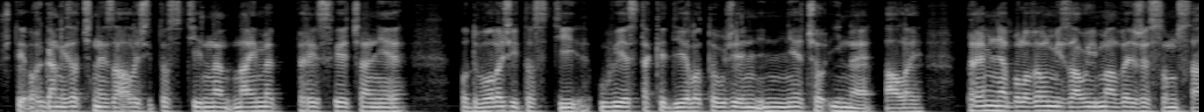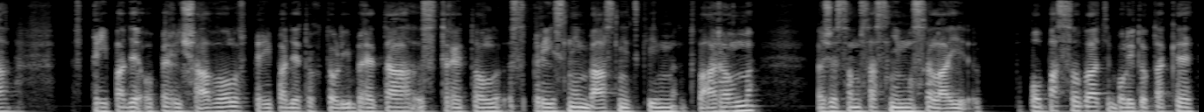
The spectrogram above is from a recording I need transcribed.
Už tie organizačné záležitosti, na, najmä presviečanie o dôležitosti uviesť také dielo, to už je niečo iné, ale pre mňa bolo veľmi zaujímavé, že som sa v prípade opery Šavol, v prípade tohto libreta stretol s prísnym básnickým tvarom, že som sa s ním musel aj popasovať. Boli to také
